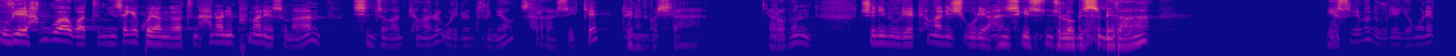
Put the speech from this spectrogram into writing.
우리의 항구와 같은 인생의 고향과 같은 하나님 품 안에서만 진정한 평안을 우리는 누리며 살아갈 수 있게 되는 것이라. 여러분, 주님이 우리의 평안이시고 우리의 안식이신 줄로 믿습니다. 예수님은 우리의 영혼의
